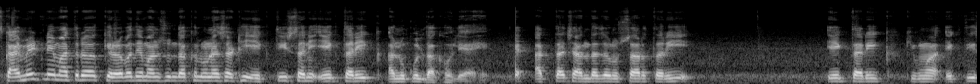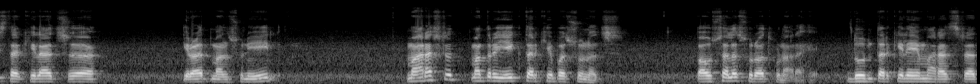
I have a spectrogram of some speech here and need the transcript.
स्कायमेटने मात्र केरळमध्ये मान्सून दाखल होण्यासाठी एकतीस आणि एक तारीख अनुकूल दाखवली आहे. आत्ताच्या अंदाजानुसार तरी एक तारीख किंवा एकतीस तारखेलाच केरळात मान्सून येईल. महाराष्ट्रात मात्र एक तारखेपासूनच पावसाला सुरुवात होणार आहे. दोन तारखेला हे महाराष्ट्रात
